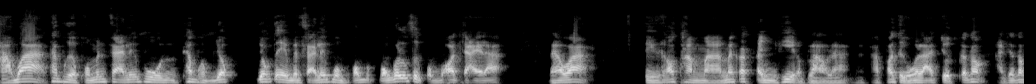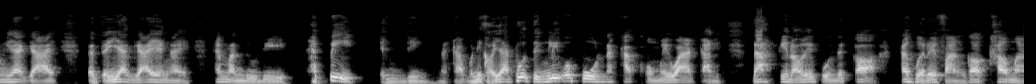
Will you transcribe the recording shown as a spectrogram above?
ถามว่าถ้าเผื่อผมเป็นแฟนลิเวอร์พูลถ้าผมยกยกตัวเองเป็นแฟนลิเวอร์พูลผมผมก็รู้สึกผมพอใจแล้วนะว่า สิ่งที่เขาทำมาไม่ก็เต็มที่กับเราแล้วนะครับเพราะถึงเวลาจุดก็ต้องอาจจะต้องแยกย้าย แต่จะแยกย้ายยังไง ให้มันดูดีแฮปปี้เอนดิ้งนะครับวันนี้ขออนุญาตพูดถึงลิเวอร์พูลนะครับคงไม่ว่ากันนะพี่น้องลิเวอร์พูลก็ถ้าเผื่อได้ฟังก็เข้ามา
